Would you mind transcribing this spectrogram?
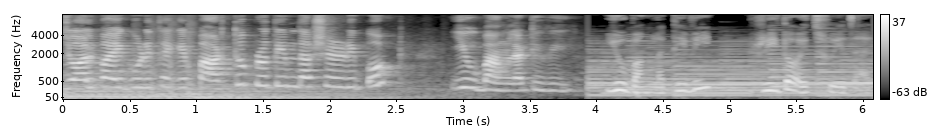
জলপাইগুড়ি থেকে পার্থ প্রতিম দাসের report U Bangla TV. U Bangla TV হৃদয় ছুঁয়ে যায়।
